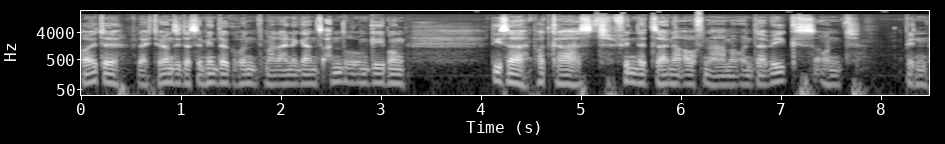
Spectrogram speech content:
heute, vielleicht hören Sie das im Hintergrund, mal eine ganz andere Umgebung. Dieser Podcast findet seine Aufnahme unterwegs und bin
